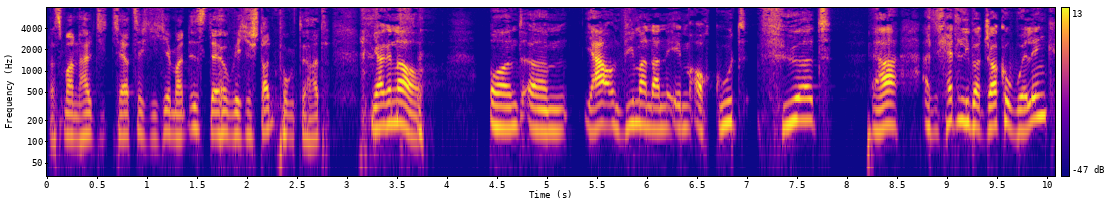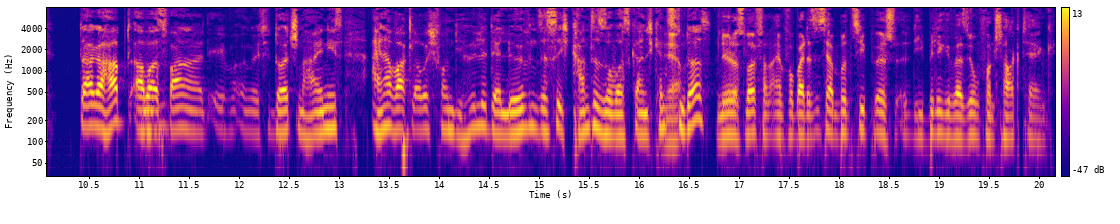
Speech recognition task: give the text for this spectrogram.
dass man halt tatsächlich jemand ist, der irgendwelche Standpunkte hat. Ja, genau. Und ähm, ja, und wie man dann eben auch gut führt. Ja, also ich hätte lieber Jocko Willink da gehabt, aber es waren halt eben irgendwelche deutschen Heinis. Einer war, glaube ich, von Die Hülle der Löwen. Ich kannte sowas gar nicht. Kennst Ja. du das? Nee, das läuft an einem vorbei. Das ist ja im Prinzip äh, die billige Version von Shark Tank.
